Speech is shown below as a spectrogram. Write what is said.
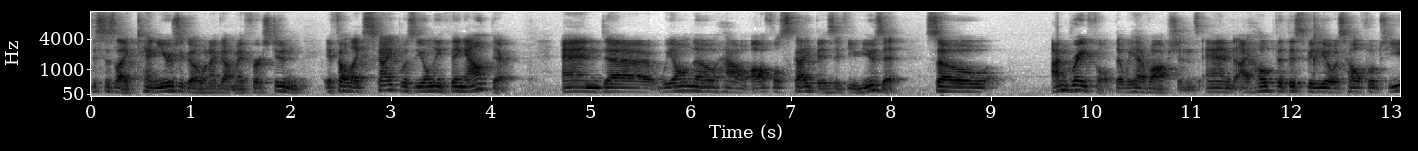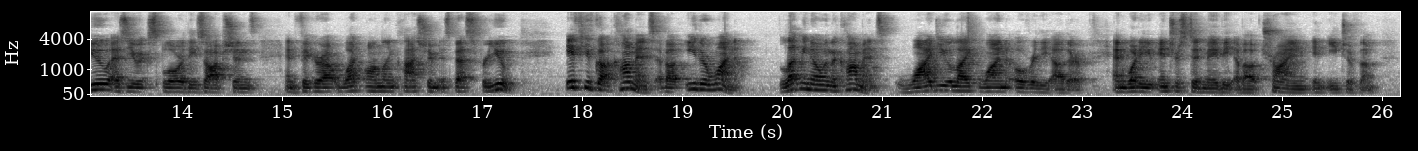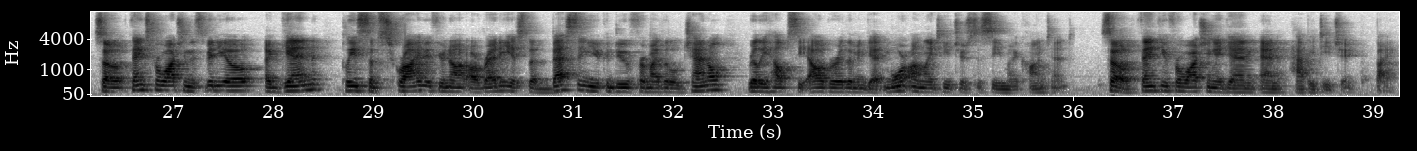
this is like 10 years ago when I got my first student, it felt like Skype was the only thing out there. And uh, we all know how awful Skype is if you use it. So I'm grateful that we have options. And I hope that this video is helpful to you as you explore these options and figure out what online classroom is best for you. If you've got comments about either one, let me know in the comments. Why do you like one over the other? And what are you interested maybe about trying in each of them? So thanks for watching this video. Again, please subscribe if you're not already. It's the best thing you can do for my little channel. Really helps the algorithm and get more online teachers to see my content. So thank you for watching again and happy teaching. Bye.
